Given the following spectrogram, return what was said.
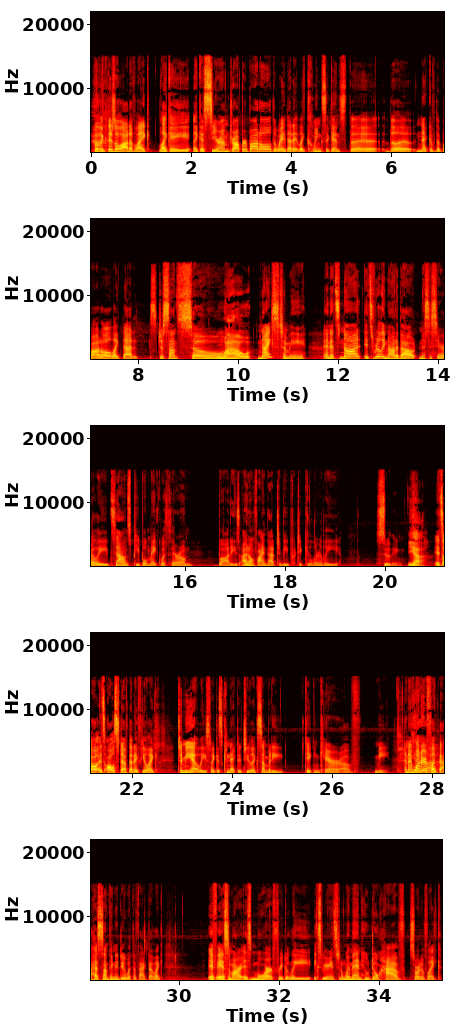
But like there's a lot of like like a like a serum dropper bottle, the way that it like clinks against the the neck of the bottle, like that just sounds so Wow. nice to me. And it's not it's really not about necessarily sounds people make with their own bodies. I don't find that to be particularly soothing. Yeah. It's all it's all stuff that I feel like to me at least like is connected to like somebody taking care of me. And I wonder if like that has something to do with the fact that like if ASMR is more frequently experienced in women who don't have sort of like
